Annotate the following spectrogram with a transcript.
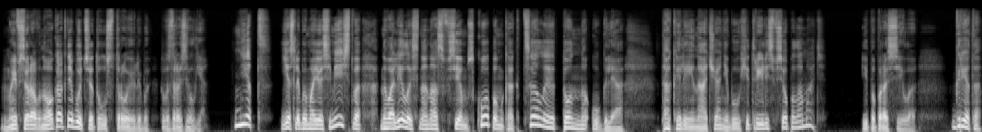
«Мы все равно как-нибудь это устроили бы», — возразил я. «Нет, если бы мое семейство навалилось на нас всем скопом, как целая тонна угля, так или иначе они бы ухитрились все поломать». И попросила. «Грета,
